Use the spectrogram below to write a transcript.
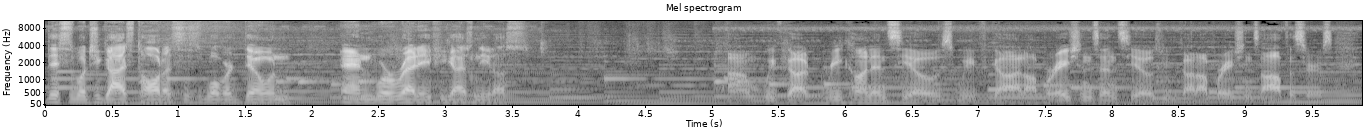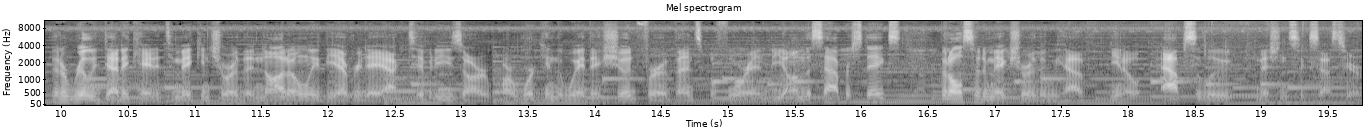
this is what you guys taught us, this is what we're doing, and we're ready if you guys need us. Um, we've got recon NCOs, we've got operations NCOs, we've got operations officers that are really dedicated to making sure that not only the everyday activities are, are working the way they should for events before and beyond the Sapper Stakes, but also to make sure that we have, you know, absolute mission success here.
